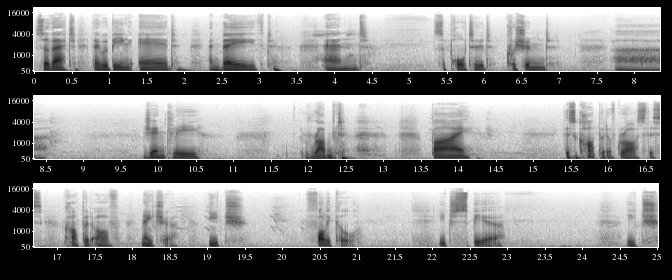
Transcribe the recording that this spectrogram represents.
so that they were being aired and bathed and supported, cushioned, uh, gently rubbed by this carpet of grass, this carpet of nature, each follicle each spear, each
